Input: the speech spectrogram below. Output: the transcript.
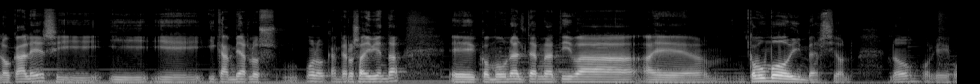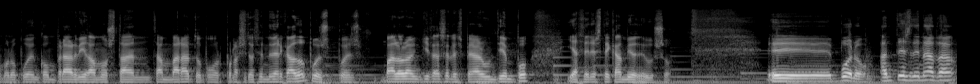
locales y, cambiarlos, bueno, cambiarlos a vivienda eh, como una alternativa, eh, como un modo de inversión. ¿no? Porque como no pueden comprar, digamos, tan, tan barato por, por la situación de mercado, pues, pues valoran quizás el esperar un tiempo y hacer este cambio de uso. Eh, bueno, antes de nada,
